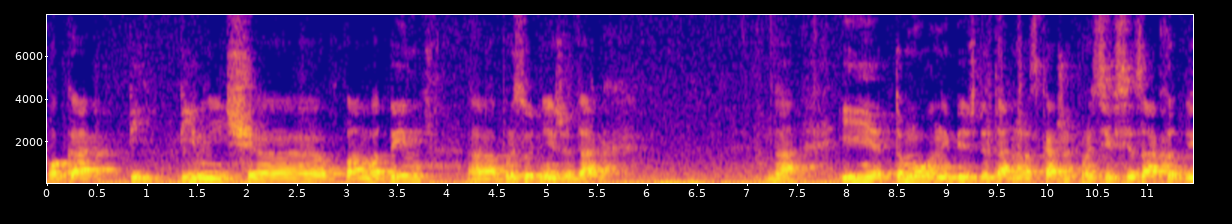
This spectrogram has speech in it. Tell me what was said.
ОК Північ е, пан Вадим. Е, Присутній же, так? Да. І тому вони більш детально розкажуть про ці всі заходи.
